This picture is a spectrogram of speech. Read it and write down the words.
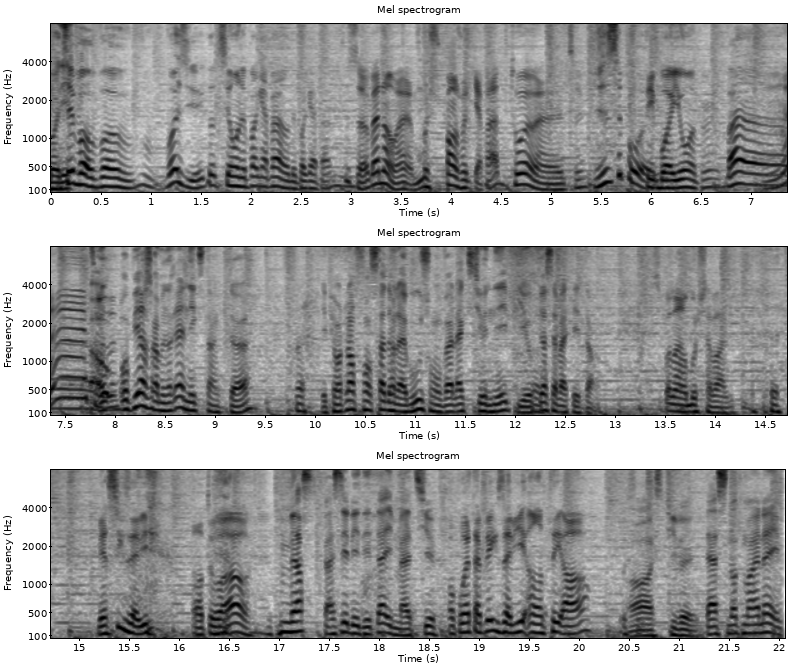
bon, Tu les- sais, va, va, vas-y, écoute, si on n'est pas capable, on n'est pas capable. C'est ça. Ben non, hein, moi, je pense que je vais être capable. Toi, euh, tu sais, Je sais pas. t'es boyau un peu. Ben. Ah, tu au, pire, je ramènerai un extincteur. Et puis on te l'enfoncera dans la bouche, on va l'actionner, puis au pire, ça va t'éteindre. C'est pas dans la bouche, ça va aller. Merci, Xavier. Entourard. Merci de passer les détails, Mathieu. On pourrait t'appeler Xavier Antéard. Oh, si tu veux. That's not my name.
